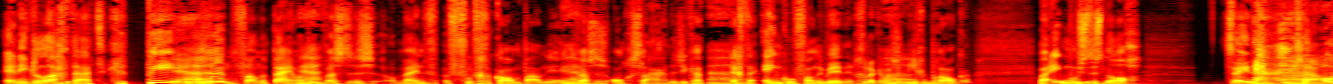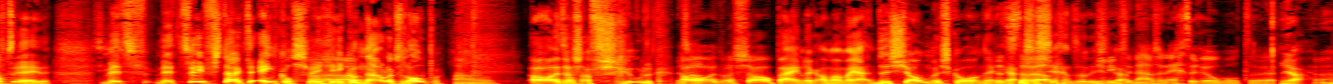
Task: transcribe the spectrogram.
en ik lag daar te creperen van de pijn. Want Ja. ik was dus op mijn voet gekomen een. En Ja. die was dus ongeslagen. Dus ik had Ah. echt een enkel van. Ik weet niet, gelukkig was het Ah. niet gebroken. Maar ik moest dus nog twee dagen daar optreden. Met, met twee verstuikte enkels, weet je. Ik kon nauwelijks lopen. Oh. Oh, het was afschuwelijk. Dat Oh, het was zo pijnlijk allemaal. Maar ja, de show must go on. Hè? Dat ja, is wel. zeggen. Je liep ja. daarna een echte robot. eh. Ja. Oh. Hey,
